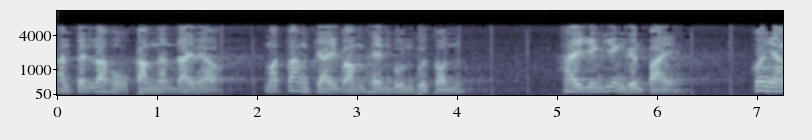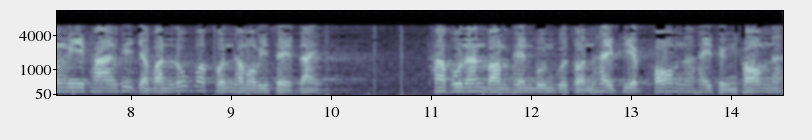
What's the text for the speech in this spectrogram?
อันเป็นละหุกรรมนั้นได้แล้ว มาตั้งใจบำเพ็ญบุญกุศล ให้ยิ่งยิ่งขึ้นไป ก็ยังมีทางที่จะบรรลุมรรคผลธรรมวิเศษได้ ถ้าผู้นั้นบำเพ็ญบุญกุศลให้เพียบพร้อมนะ ให้ถึงพร้อมนะ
